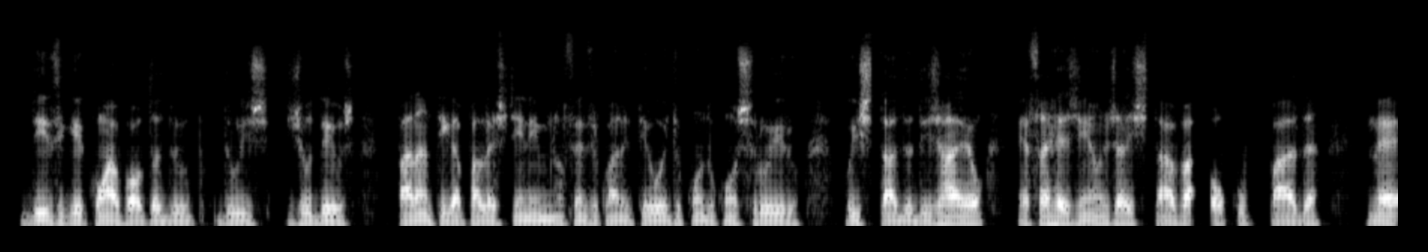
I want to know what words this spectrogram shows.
Dizem que com a volta do, dos judeus para a antiga Palestina em 1948, quando construíram o Estado de Israel, essa região já estava ocupada né,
